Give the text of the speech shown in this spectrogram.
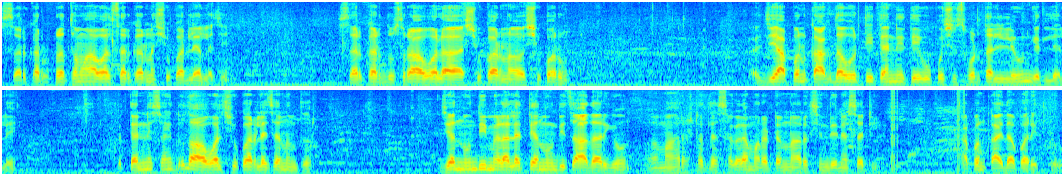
सरकार प्रथम अहवाल सरकारनं स्वीकारलेलाच आहे. सरकार दुसरा अहवाल अ, स्वीकारणं स्वीकारून जे आपण कागदावरती त्यांनी ते उपशेष पडताल लिहून घेतलेलं आहे तर त्यांनी सांगितलं अहवाल स्वीकारल्याच्या नंतर ज्या नोंदी मिळाल्या त्या नोंदीचा आधार घेऊन अ, महाराष्ट्रातल्या सगळ्या मराठ्यांना आरक्षण देण्यासाठी आपण कायदा पारित करू.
